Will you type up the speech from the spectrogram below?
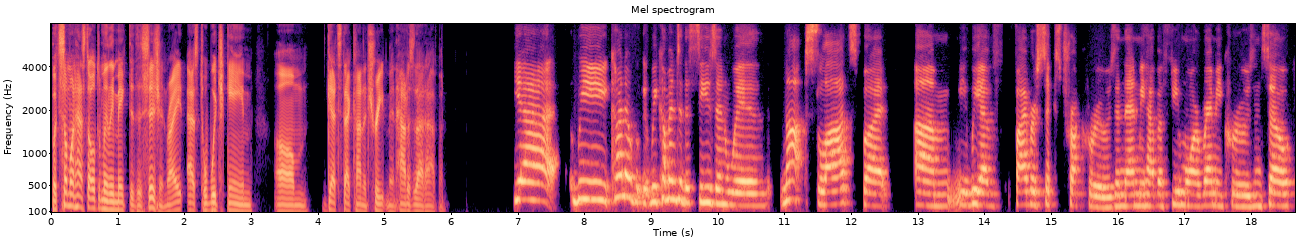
but someone has to ultimately make the decision, right, as to which game um, gets that kind of treatment. How does that happen? Yeah, we kind of we come into the season with not slots, but um, we have five or six truck crews, and then we have a few more REMI crews. And so,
